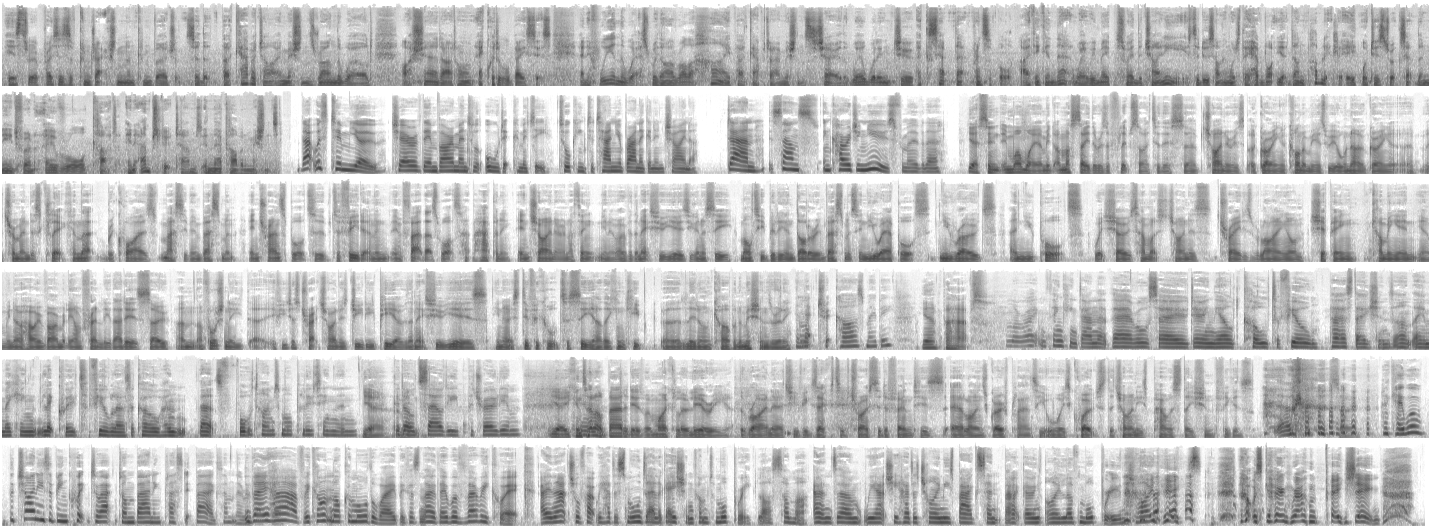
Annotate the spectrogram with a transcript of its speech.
is through a process of contraction and convergence, so that per capita emissions around the world are shared out on an equitable basis. And if we in the West, with our rather high per capita emissions, show that we're willing to accept that principle, I think in that way we may persuade the Chinese to do something which they have not yet done publicly, which is to accept the need for an overall cut in absolute terms in their carbon emissions. That was Tim Yeo, chair of the Environmental Audit Committee, talking to Tanya Branigan in China. Dan, it sounds encouraging news from over there. Yes, in, in one way. I mean, I must say there is a flip side to this. Uh, China is a growing economy, as we all know, growing at a, a, tremendous click, and that requires massive investment in transport to, to feed it. And in, in fact, that's what's ha- happening in China. And I think, you know, over the next few years, you're going to see multi billion dollar investments in new airports, new roads, and new ports, which shows how much China's trade is relying on shipping coming in. You know, we know how environmentally unfriendly that is. So, um, unfortunately, uh, if you just track China's GDP over the next few years, you know, know, it's difficult to see how they can keep Uh, a lid on carbon emissions, really. Electric cars, maybe? Yeah, perhaps. Am I right in thinking, Dan, that they're also doing the old coal to fuel power stations, aren't they, and making liquid fuel out of coal, and that's four times more polluting than yeah, good I mean, old Saudi petroleum. Yeah, you can yeah. tell how bad it is when Michael O'Leary, the Ryanair chief executive, tries to defend his airline's growth plans. He always quotes the Chinese power station figures. Oh. so. Okay, well, the Chinese have been quick to act on banning plastic bags, haven't they? Rebecca? They have. We can't knock them all the way because no, they were very quick in actual fact, we had a small delegation come to Modbury last summer, and um, we actually had a Chinese bag sent back going, "I love Modbury" in Chinese. that was going around Beijing.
